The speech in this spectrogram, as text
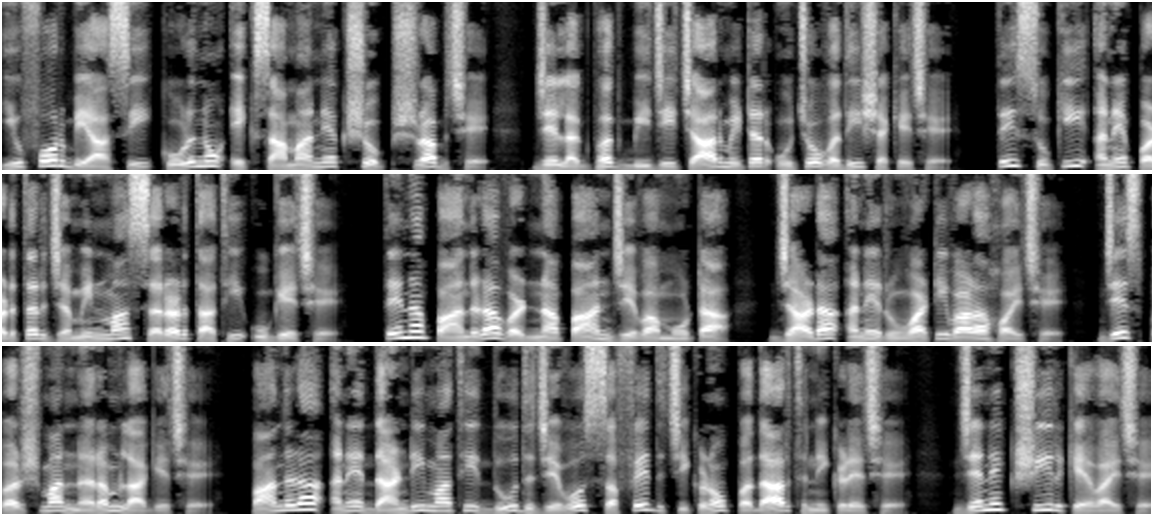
યુફોરબિયાસી કુળનો એક સામાન્ય ક્ષુપ શ્રબ છે, જે લગભગ બીજી ચાર મીટર ઊંચો વધી શકે છે. તે સૂકી અને પડતર જમીનમાં સરળતાથી ઉગે છે. તેના પાંદડા વડના પાન જેવા મોટા જાડા અને રૂંવાટીવાળા હોય છે, જે સ્પર્શમાં નરમ લાગે છે. પાંદડા અને દાંડીમાંથી દૂધ જેવો સફેદ ચીકણો પદાર્થ નીકળે છે, જેને ક્ષીર કહેવાય છે.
